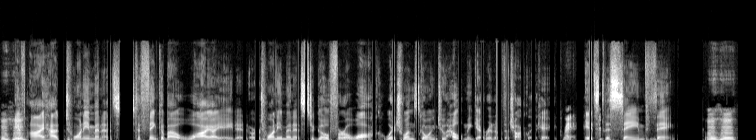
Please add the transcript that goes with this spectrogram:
Mm-hmm. If I had 20 minutes to think about why I ate it or 20 minutes to go for a walk, which one's going to help me get rid of the chocolate cake? Right. It's the same thing. Mm-hmm.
